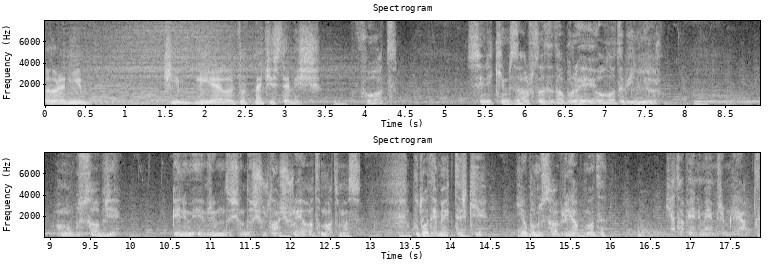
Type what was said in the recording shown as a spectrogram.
Öğreneyim kim niye öldürtmek istemiş. Fuat. Seni kim zarfladı da buraya yolladı bilmiyorum. Ama bu Sabri benim emrim dışında şuradan şuraya adım atmaz. Bu da demektir ki ya bunu Sabri yapmadı ya da benim emrimle yaptı.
